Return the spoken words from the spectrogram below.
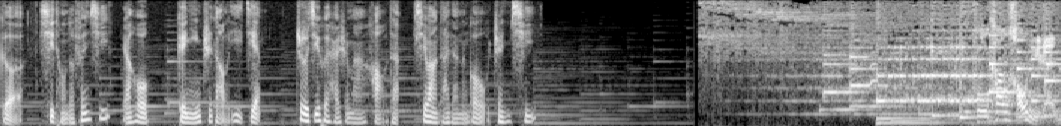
个系统的分析，然后给您指导意见。这个机会还是蛮好的，希望大家能够珍惜。普康好女人，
